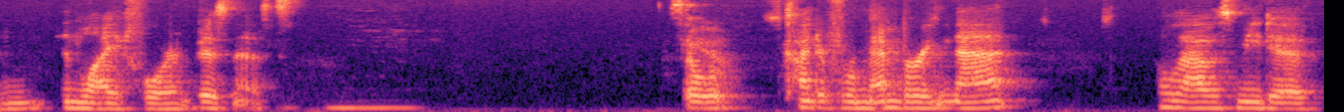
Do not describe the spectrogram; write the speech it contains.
in, in life or in business. So, kind of remembering that allows me to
